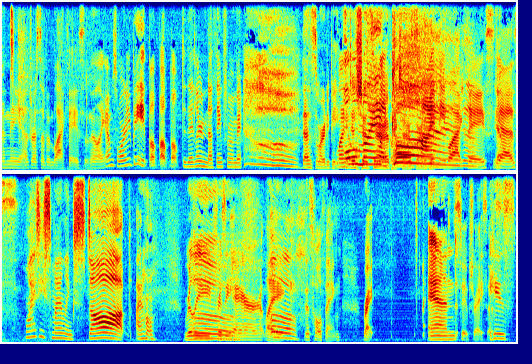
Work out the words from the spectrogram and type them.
and they uh, dress up in blackface and they're like, I'm Swarty Pete. Bop, bop, bop. Did they learn nothing from America? That's Swarty Pete. Like- just Oh showed my Sarah a Like picture of Swarty Pete. timey God. blackface. Yeah. Yes. Why is he smiling? Stop! I don't. really frizzy hair, like Ugh. this whole thing. Right. And Soup's racist. he's,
